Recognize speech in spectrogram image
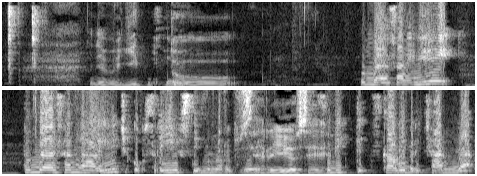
Jadi begitu. Pembahasan ini pembahasan kali ini cukup serius sih menurut gue. Serius ya. Sedikit sekali bercanda.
